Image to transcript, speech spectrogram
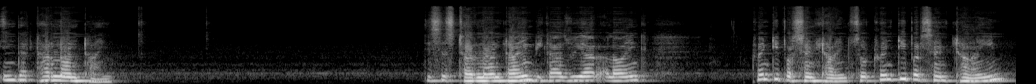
in the turn on time. This is turn on time because we are allowing 20% time. So 20% time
